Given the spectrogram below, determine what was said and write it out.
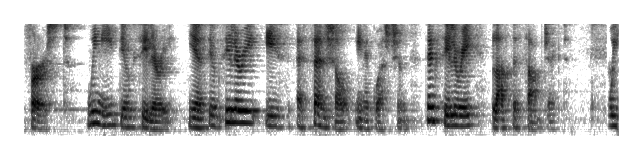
first? We need the auxiliary. Yes, the auxiliary is essential in a question. The auxiliary plus the subject. We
